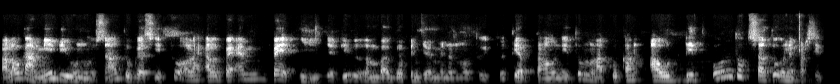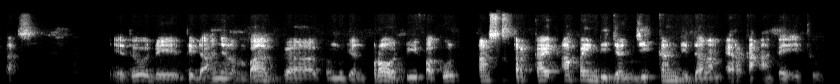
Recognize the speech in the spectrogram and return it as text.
kalau kami di UNUSA tugas itu oleh LPMPI, jadi lembaga penjaminan mutu itu tiap tahun itu melakukan audit untuk satu universitas. Itu di, tidak hanya lembaga, kemudian prodi, fakultas terkait apa yang dijanjikan di dalam RKAT itu.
